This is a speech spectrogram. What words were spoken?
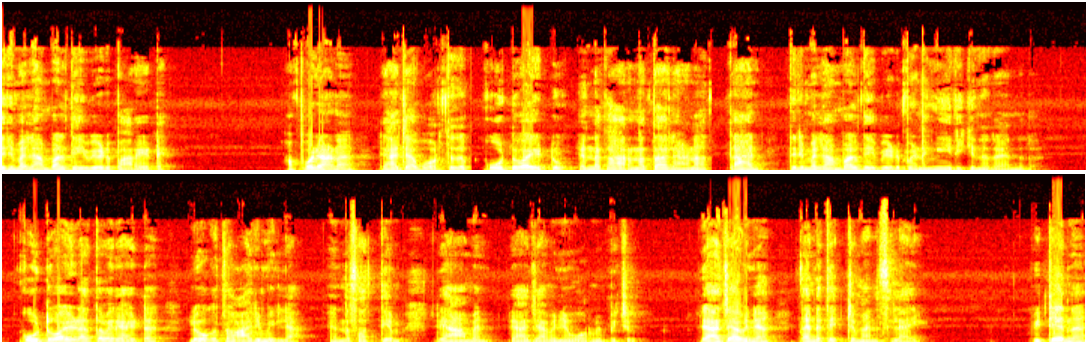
തിരുമലാമ്പാൾ ദേവിയോട് പറയട്ടെ. അപ്പോഴാണ് രാജാവ് ഓർത്തത് കൂട്ടുവ ഇട്ടു എന്ന കാരണത്താലാണ് താൻ തിരുമലാമ്പാൾ ദേവിയോട് പിണങ്ങിയിരിക്കുന്നത് എന്നത്. കൂട്ടുവ ഇടാത്തവരായിട്ട് ലോകത്ത് ആരുമില്ല എന്ന സത്യം രാമൻ രാജാവിനെ ഓർമ്മിപ്പിച്ചു. രാജാവിന് തന്റെ തെറ്റ് മനസ്സിലായി. പിറ്റേന്ന്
